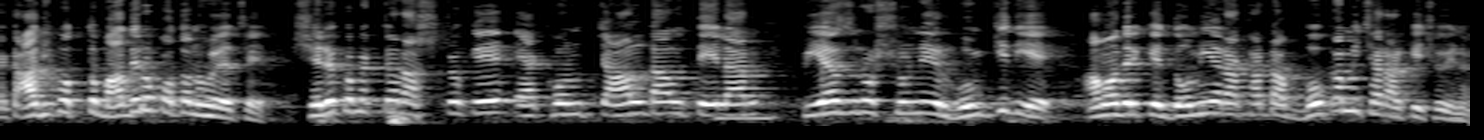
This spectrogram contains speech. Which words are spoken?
একটা আধিপত্যবাদেরও পতন হয়েছে। সেরকম একটা রাষ্ট্রকে এখন চাল, ডাল, তেল আর পেঁয়াজ, রসুনের হুমকি দিয়ে আমাদেরকে দমিয়ে রাখাটা বোকামি ছাড়া আর কিছুই না।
